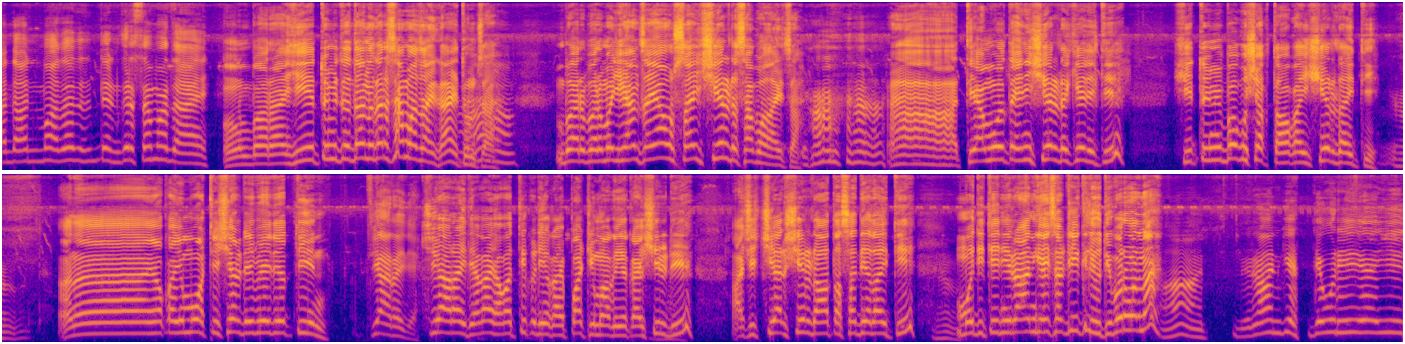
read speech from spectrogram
आणि आणि माझा धनगर समाज आहे. अं, बरं हे तुम्ही तर धनगर समाज आहे काय तुमचा? हा. बरं बरं. म्हणजे ह्यांचा व्यवसाय शेरड सांभाळायचा. हा. त्यामुळे तर ह्यांनी शेरड केली ती. ही तुम्ही बघू शकता हो काही शेरड आहे ती. आणि हो काही मोठे शेरडे बी तीन. चार आहे. चार आहे त्या काय हो का तिकडे एक आहे पाठीमागे एक आहे शिर्डी. अशी चार शेरड आता सध्याला आहे ती. मध्ये त्यांनी रान घ्यायसाठी इकली होती बरोबर ना? रान घेतल्यावर ही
